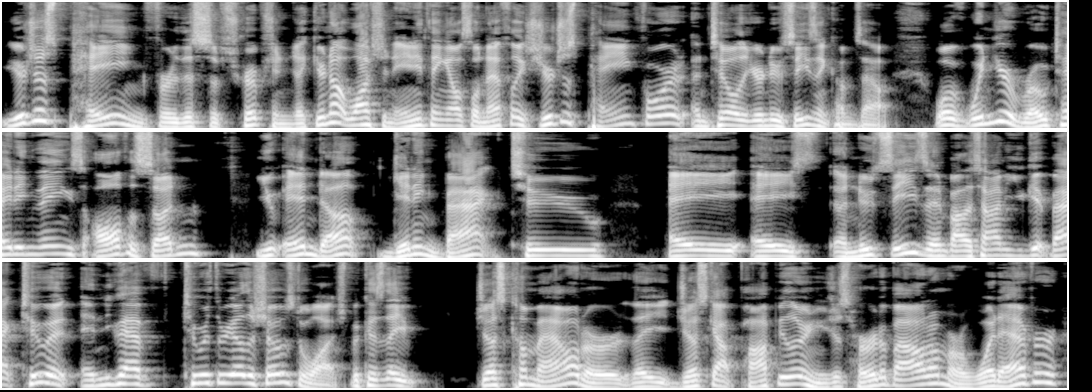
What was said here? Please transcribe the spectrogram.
You're just paying for this subscription. Like you're not watching anything else on Netflix. You're just paying for it until your new season comes out. Well, when you're rotating things, all of a sudden you end up getting back to a, a a new season by the time you get back to it and you have two or three other shows to watch because they just come out or they just got popular and you just heard about them or whatever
